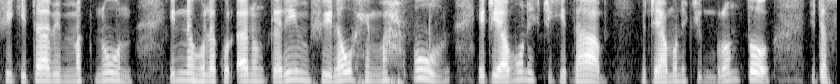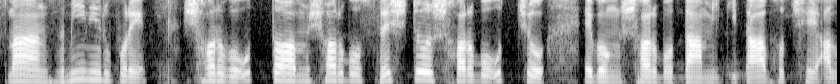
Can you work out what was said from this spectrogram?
ফি কিতাবি মাকনুন ইন্নাহুলা কোরআনুম করিম ফি লাউহে মাহফুজ। এটি এমন একটি কিতাব, এটি এমন একটি গ্রন্থ, যেটা স্মান জমিনের উপরে সর্ব উত্তম সর্বশ্রেষ্ঠ সর্ব উচ্চ এবং সর্বদামি কিতাব হচ্ছে আল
